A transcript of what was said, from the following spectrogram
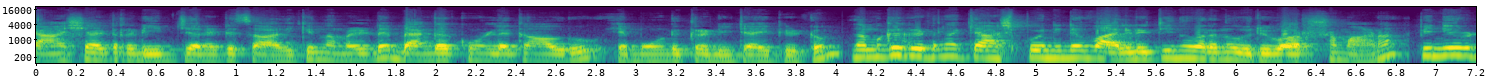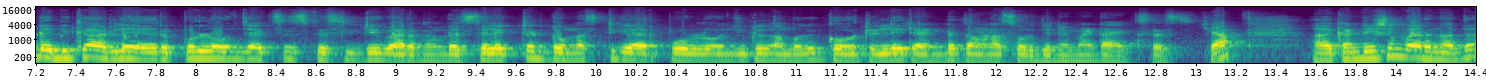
ക്യാഷ് ആയിട്ട് റെഡീം ചെയ്യാനായിട്ട് സാധിക്കും. നമ്മുടെ ബാങ്ക് അക്കൗണ്ടിലേക്ക് ആ ഒരു എമൗണ്ട് ക്രെഡിറ്റ് ആയി കിട്ടും. നമുക്ക് കിട്ടുന്ന ക്യാഷ് പോയിന്റിന്റെ വാലിഡിറ്റി എന്ന് പറയുന്നത് ഒരു വർഷമാണ്. പിന്നെ ഒരു ഡെബിറ്റ് കാർഡിൽ എയർപോർട്ട് ലോഞ്ച് ആക്സസ് ഫെസിലിറ്റി വരുന്നുണ്ട്. സെലക്ടഡ് ഡൊമസ്റ്റിക് എയർപോർട്ട് ലോഞ്ചുകൾ നമുക്ക് ക്വാർട്ടറിൽ രണ്ട് തവണ സൗജന്യമായിട്ട് ആക്സസ് ചെയ്യാം. കണ്ടീഷൻ വരുന്നത്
